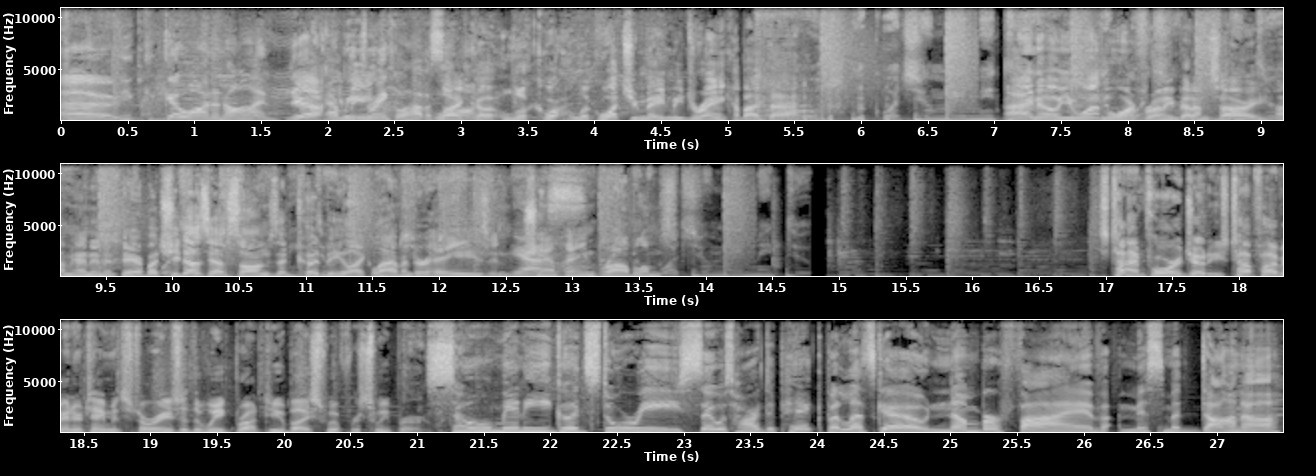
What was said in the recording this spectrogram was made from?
Oh, you could go on and on. Yeah, you Every mean drink will have a song. Like, uh, look, what, look what you made me drink. How about that? I know you want more from me, but I'm sorry. I'm ending it there. But she does have songs that could be like Lavender Haze and Yes. Champagne Problems. It's time for Jody's top five entertainment stories of the week, brought to you by Swiffer Sweeper. So many good stories, so it's hard to pick, but let's go. Number five, Miss Madonna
